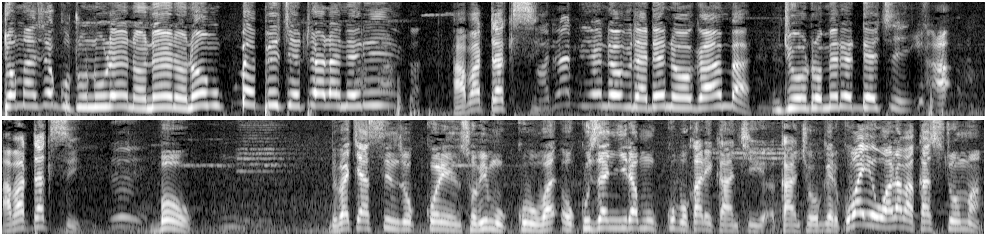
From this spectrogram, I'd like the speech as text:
tomaze kutunula eno n'eno n'omukuba epiki ettala neriyiga abatakisi ate at the end of the day n'ogamba nti ontomeredde ki? Abatakisi bo be bakyasinza okukola ensobi mu kkubo okuzanyira mu kkubo kale kankyogere kuba ye walaba kasitoma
